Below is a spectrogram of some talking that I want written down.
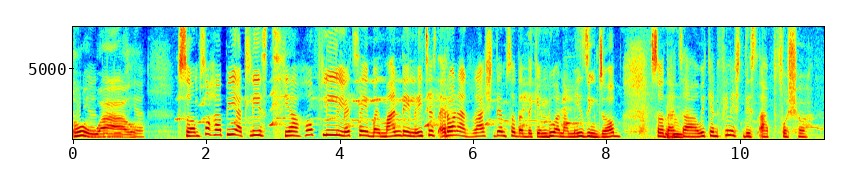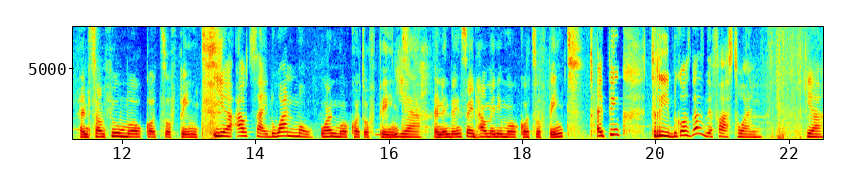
Oh, Yeah, wow. So I'm so happy at least, yeah, hopefully, let's say by Monday latest, I don't want to rush them so that they can do an amazing job so that Mm-hmm. uh, we can finish this up for sure. And some few more coats of paint. Yeah, outside, one more. One more coat of paint. Yeah. And then the inside, how many more coats of paint? I think three because that's the first one. Yeah.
